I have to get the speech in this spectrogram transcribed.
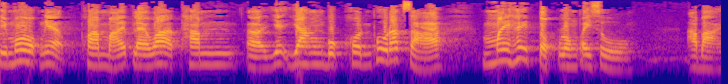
ติโมกเนี่ยความหมายแปลว่าทำยังบุคคลผู้รักษาไม่ให้ตกลงไปสู่อบาย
